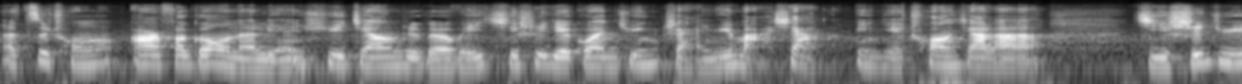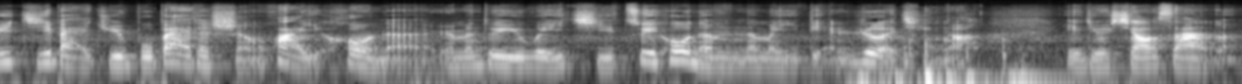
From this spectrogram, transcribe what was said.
呃，自从 AlphaGo 呢连续将这个围棋世界冠军斩于马下，并且创下了几十局、几百局不败的神话以后呢，人们对于围棋最后的那么一点热情啊，也就消散了。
